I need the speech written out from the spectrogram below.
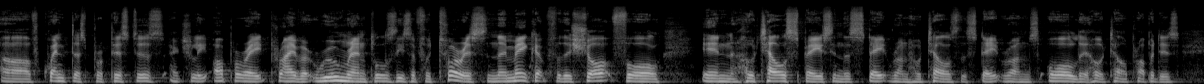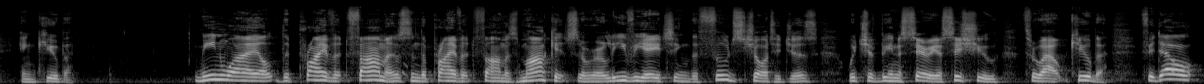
of cuentas propistas actually operate private room rentals. These are for tourists, and they make up for the shortfall in hotel space in the state-run hotels. The state runs all the hotel properties in Cuba. Meanwhile, the private farmers and the private farmers' markets are alleviating the food shortages, which have been a serious issue throughout Cuba. Fidel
